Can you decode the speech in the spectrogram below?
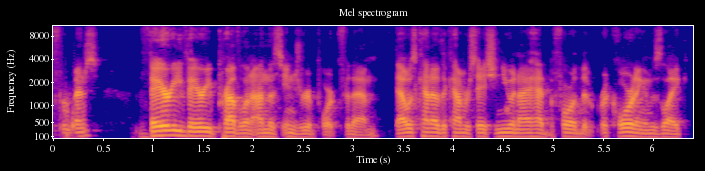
For Wednesday. Very, very prevalent on this injury report for them. That was kind of the conversation you and I had before the recording. It was like,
